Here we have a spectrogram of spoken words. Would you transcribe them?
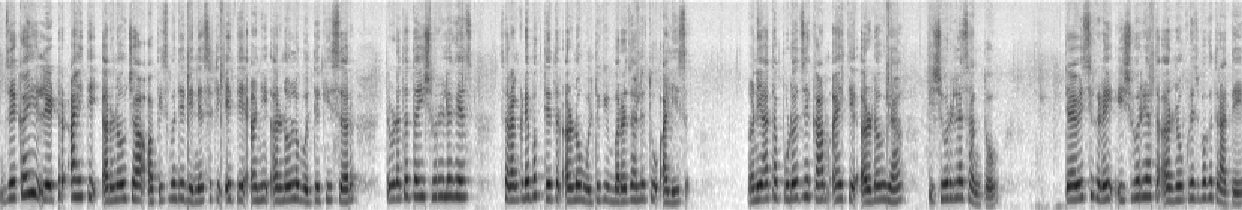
जे काही लेटर आहे ते अर्णवच्या ऑफिसमध्ये देण्यासाठी येते आणि अर्णवला बोलते की सर तेवढ्यात आता ईश्वरी लगेच सरांकडे बघते. तर अर्णव बोलतो की बरं झालं तू आलीस. आणि आता पुढं जे काम आहे ते अर्णव ह्या ईश्वरीला सांगतो. त्यावेळेस इकडे ईश्वरी आता अर्णवकडेच बघत राहते.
